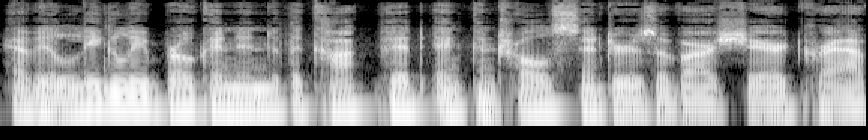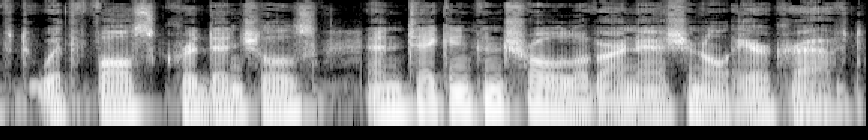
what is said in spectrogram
have illegally broken into the cockpit and control centers of our shared craft with false credentials and taken control of our national aircraft.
